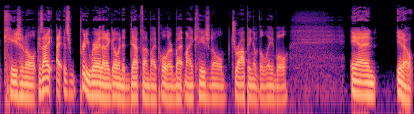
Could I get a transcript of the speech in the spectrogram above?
occasional because I, I it's pretty rare that I go into depth on bipolar, but my occasional dropping of the label, and you know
